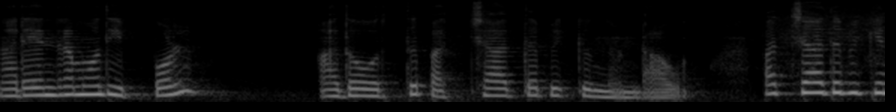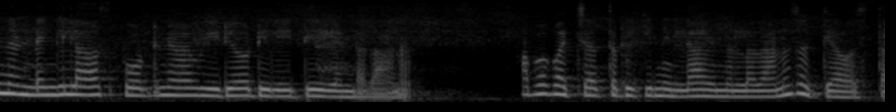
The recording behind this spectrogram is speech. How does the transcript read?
നരേന്ദ്രമോദി ഇപ്പോൾ അതോർത്ത് പശ്ചാത്തപിക്കുന്നുണ്ടാവും. പശ്ചാത്തപിക്കുന്നുണ്ടെങ്കിൽ ആ സ്പോട്ടിന് ആ വീഡിയോ ഡിലീറ്റ് ചെയ്യേണ്ടതാണ്. അപ്പോൾ പശ്ചാത്തപിക്കുന്നില്ല എന്നുള്ളതാണ് സത്യാവസ്ഥ.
